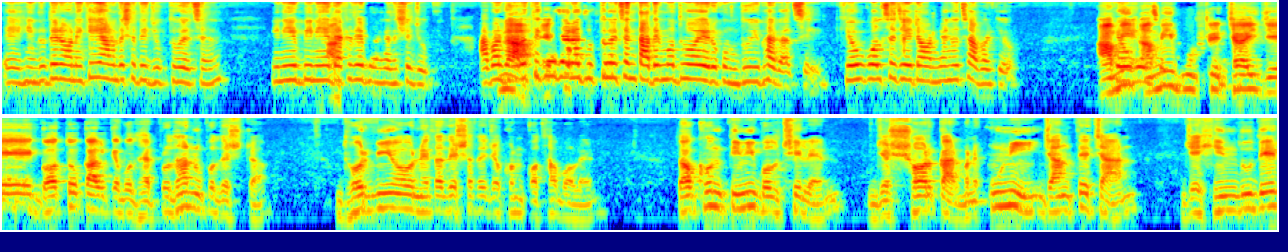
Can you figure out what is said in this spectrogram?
এই হিন্দুদের অনেকেই আমাদের সাথে যুক্ত হয়েছেন। ইনিয়ে বিনিয়ে আচ্ছা। দেখা যায় বাংলাদেশে যুক্ত। আবার ভারত থেকে যারা যুক্ত হয়েছেন তাদের মধ্যেও এরকম দুই ভাগ আছে। কেউ বলছে যে এটা অন্যায় হচ্ছে আবার কেউ। আমি আমি বলতে চাই যে গতকালকে বোধহয় প্রধান উপদেষ্টা ধর্মীয় নেতাদের সাথে যখন কথা বলেন তখন তিনি বলছিলেন যে সরকার মানে উনি জানতে চান যে হিন্দুদের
